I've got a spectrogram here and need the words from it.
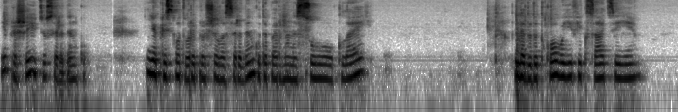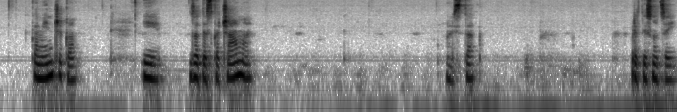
і пришию цю серединку. Я крізь отвори прошила серединку, тепер нанесу клей для додаткової фіксації камінчика і затискачами. Ось так. Притисну цей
